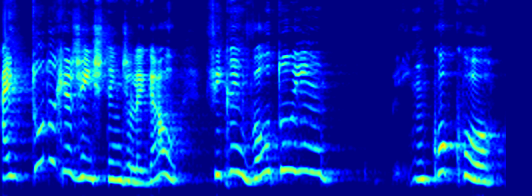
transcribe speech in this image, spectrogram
aí tudo que a gente tem de legal fica envolto em, em cocô.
